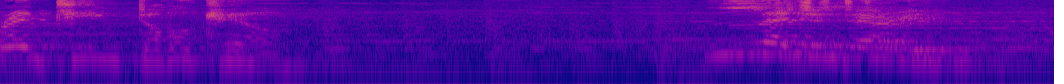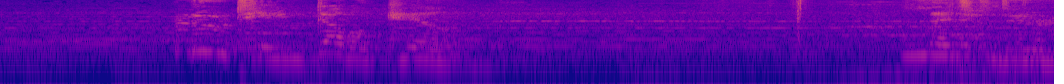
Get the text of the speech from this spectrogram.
Red team double kill. Legendary. Blue team double kill. Legendary.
